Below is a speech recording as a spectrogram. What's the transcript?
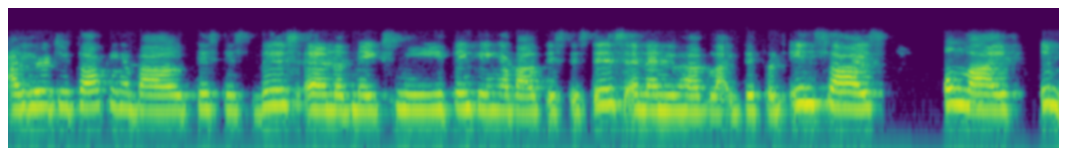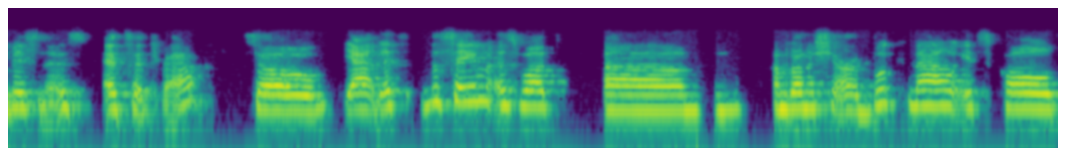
i heard you talking about this this this and that makes me thinking about this this this. And then you have like different insights on life in business etc so yeah that's the same as what um I'm going to share a book now. It's called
